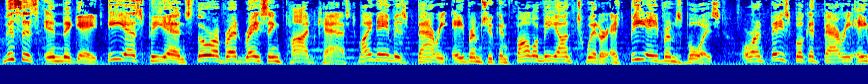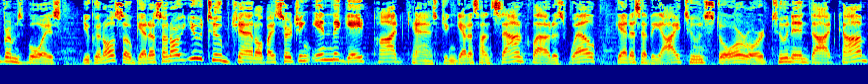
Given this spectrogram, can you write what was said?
This is In the Gate, ESPN's Thoroughbred Racing podcast. My name is Barry Abrams. You can follow me on Twitter at B Abrams or on Facebook at Barry Abrams Voice. You can also get us on our YouTube channel by searching In the Gate Podcast. You can get us on SoundCloud as well. Get us at the iTunes Store or TuneIn.com.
